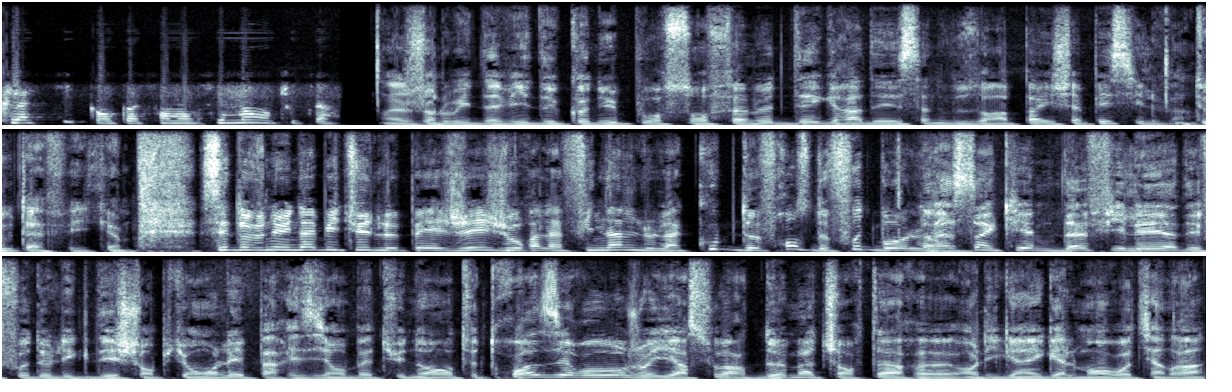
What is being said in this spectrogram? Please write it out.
classiques en passant dans ses mains en tout cas. Jean-Louis David, connu pour son fameux dégradé. Ça ne vous aura pas échappé, Sylvain. Tout à fait. C'est devenu une habitude. Le PSG jouera la finale de la Coupe de France de football. La cinquième d'affilée à défaut de Ligue des Champions. Les Parisiens ont battu Nantes 3-0. Joué hier soir deux matchs en retard euh, en Ligue 1 également. On retiendra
